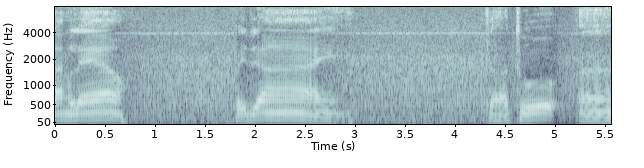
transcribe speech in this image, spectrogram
ลังแล้ว ไปได้ สาธุอ่า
